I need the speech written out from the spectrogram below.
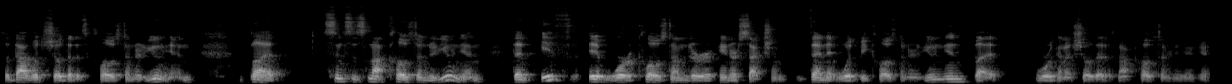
so that would show that it's closed under union. But since it's not closed under union, then if it were closed under intersection, then it would be closed under union, but we're going to show that it's not closed under union.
